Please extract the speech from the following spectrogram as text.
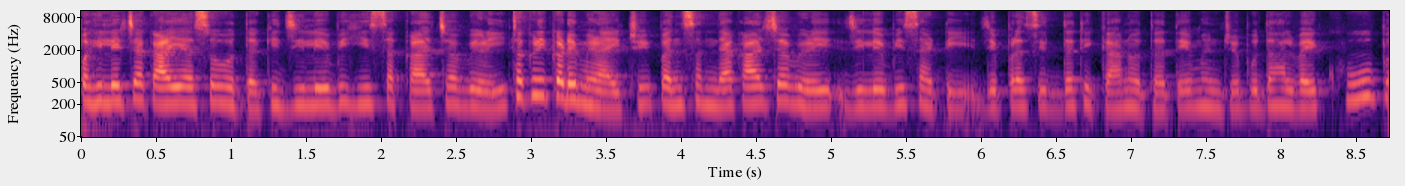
पहिलेच्या काळी असं होतं की जिलेबी ही सकाळच्या वेळी सगळीकडे मिळायची पण संध्याकाळच्या वेळी जिलेबीसाठी जे प्रसिद्ध ठिकाण होतं ते म्हणजे बुधा हलवाई. खूप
